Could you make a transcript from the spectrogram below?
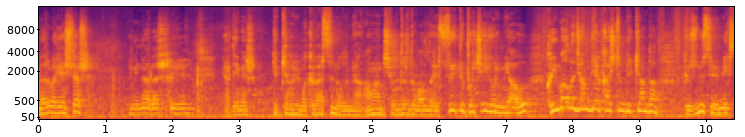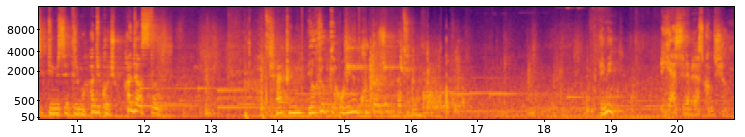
Merhaba gençler. Emin ne haber? İyi. Ya Demir, dükkana bir bakıversene oğlum ya. Anan çıldırdı vallahi. Sürekli fırça yiyorum yahu. Kıyma alacağım diye kaçtım dükkandan. Gözünü seveyim eksikliğimi hissettirme. Hadi koçum, hadi aslanım. Hadi. Yok yok ya, o benim kurtarıcım. Hadi. Emin, bir gelsene biraz konuşalım.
